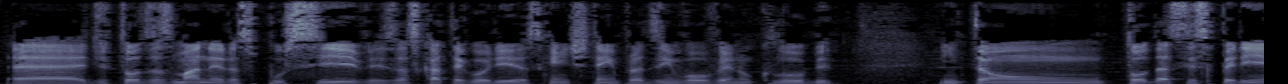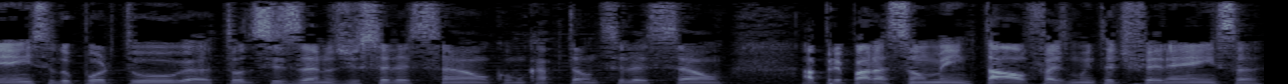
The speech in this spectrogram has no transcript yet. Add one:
é, de todas as maneiras possíveis as categorias que a gente tem para desenvolver no clube. Então, toda essa experiência do Portuga, todos esses anos de seleção, como capitão de seleção, a preparação mental faz muita diferença.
